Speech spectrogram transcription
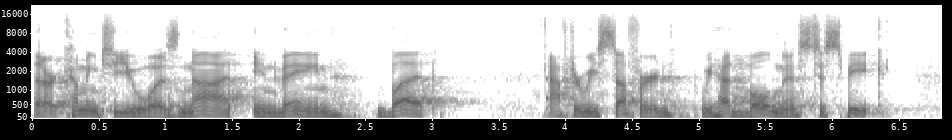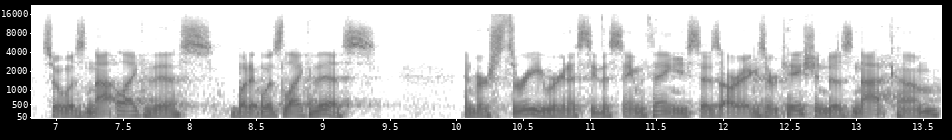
that our coming to you was not in vain, but after we suffered, we had boldness to speak. So it was not like this, but it was like this. In verse 3, we're going to see the same thing. He says, Our exhortation does not come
